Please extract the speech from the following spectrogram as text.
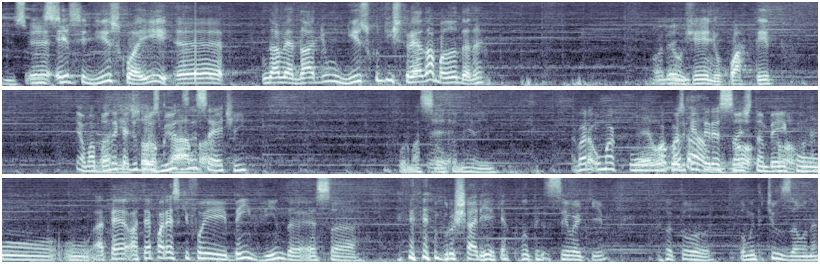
Isso, É, isso. esse disco aí é, na verdade, um disco de estreia da banda, né? Olha o aí. Eugênio, o quarteto. É uma banda que é de Sorocaba. 2017, hein? Informação É. também aí. Agora, uma, uma, É uma coisa que é interessante nova, também nova, com né? o, o- até, até parece que foi bem-vinda essa bruxaria que aconteceu aqui. Eu tô, tô muito tiozão, né?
